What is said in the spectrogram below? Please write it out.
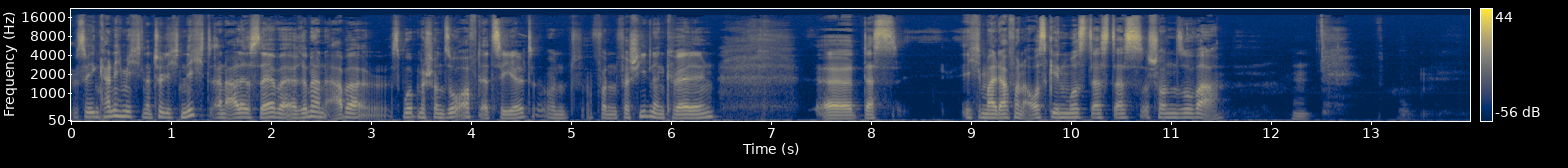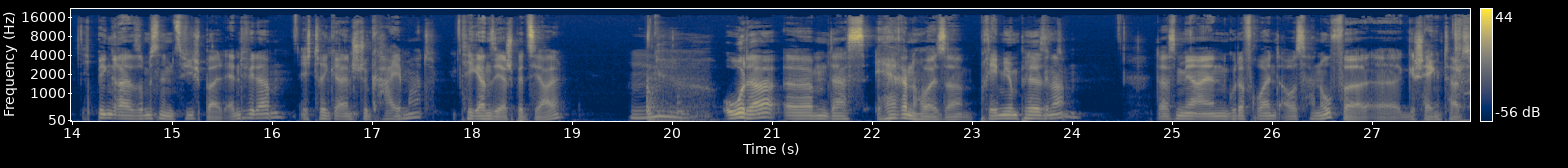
deswegen kann ich mich natürlich nicht an alles selber erinnern, aber es wurde mir schon so oft erzählt und von verschiedenen Quellen, äh, dass ich mal davon ausgehen muss, dass das schon so war. Ich bin gerade so ein bisschen im Zwiespalt. Entweder ich trinke ein Stück Heimat, Tegernseer Spezial, oder ähm, das Herrenhäuser Premium Pilsner, das mir ein guter Freund aus Hannover äh, geschenkt hat.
